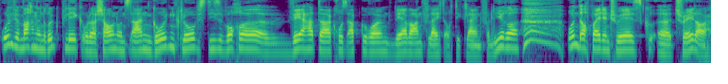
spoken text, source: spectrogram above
Und wir machen einen Rückblick oder schauen uns an Golden Globes diese Woche. Wer hat da groß abgeräumt? Wer waren vielleicht auch die kleinen Verlierer? Und auch bei den Trails, äh, Trailer.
